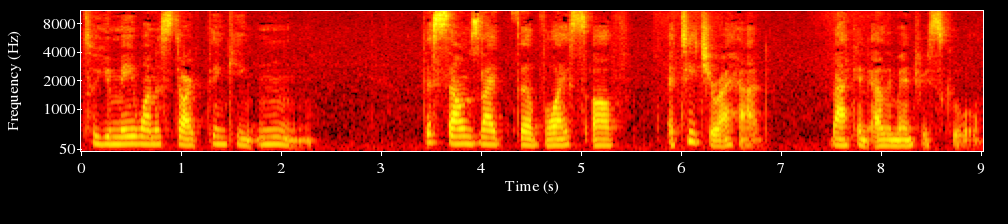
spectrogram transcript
So you may want to start thinking, hmm, this sounds like the voice of a teacher I had back in elementary school.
